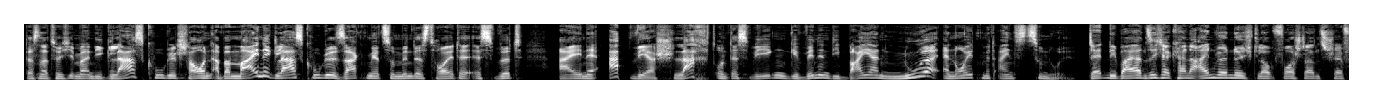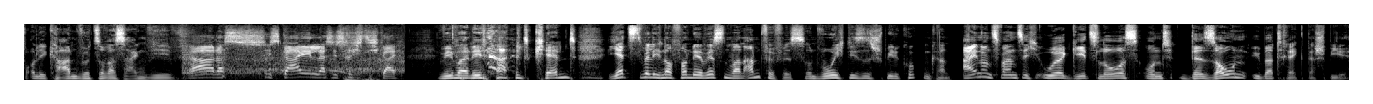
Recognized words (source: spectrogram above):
Das natürlich immer in die Glaskugel schauen, aber meine Glaskugel sagt mir zumindest heute, es wird eine Abwehrschlacht und deswegen gewinnen die Bayern nur erneut mit 1 zu 0. Da hätten die Bayern sicher keine Einwände. Ich glaube, Vorstandschef Olli Kahn wird sowas sagen wie. Ja, das ist geil, das ist richtig geil. Wie man ihn halt kennt. Jetzt will ich noch von dir wissen, wann Anpfiff ist und wo ich dieses Spiel gucken kann. 21 Uhr geht's los und The Zone überträgt das Spiel.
